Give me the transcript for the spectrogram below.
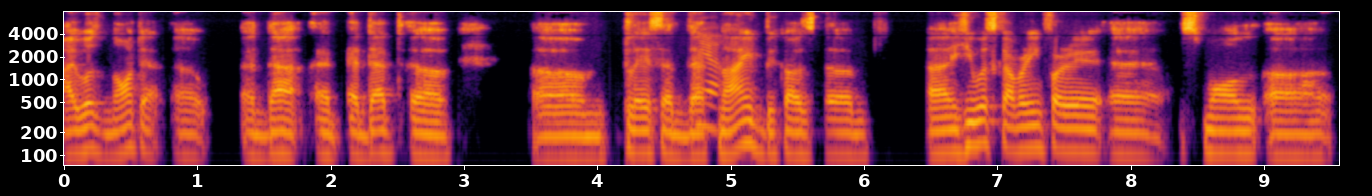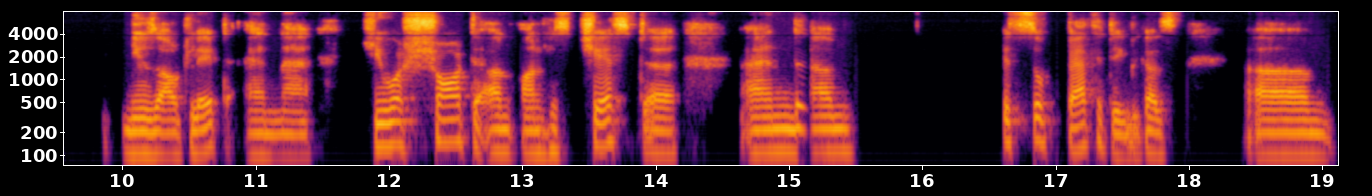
I was not at, uh, at that at, at that uh, um, place at that yeah. night because um, he was covering for a, a small news outlet and he was shot on, on his chest and um, it's so pathetic because um,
